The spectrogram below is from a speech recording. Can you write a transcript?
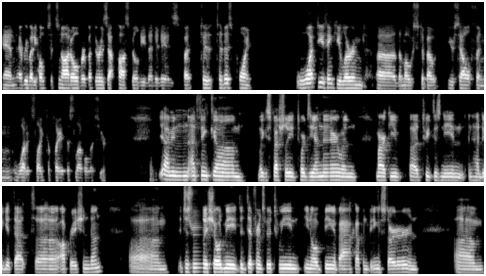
and everybody hopes it's not over, but there is that possibility that it is. But to to this point what do you think you learned uh, the most about yourself and what it's like to play at this level this year? Yeah, I mean, I think um, like especially towards the end there when Marky uh, tweaked his knee and, and, had to get that uh, operation done. Um, it just really showed me the difference between you know being a backup and being a starter, and um,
